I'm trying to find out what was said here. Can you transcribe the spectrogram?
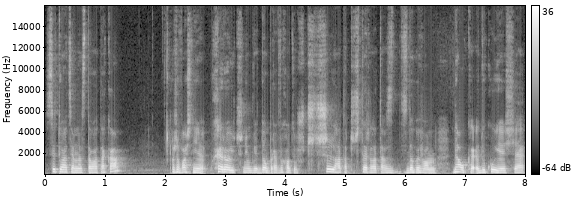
sytuacja nastała taka, że właśnie heroicznie mówię, dobra, wychodzę już 3 lata czy 4 lata, zdobywam naukę, edukuję się,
